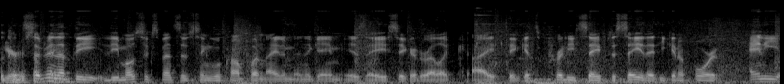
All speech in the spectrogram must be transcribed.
considering that the the most expensive single component item in the game is a sacred relic, I think it's pretty safe to say that he can afford any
